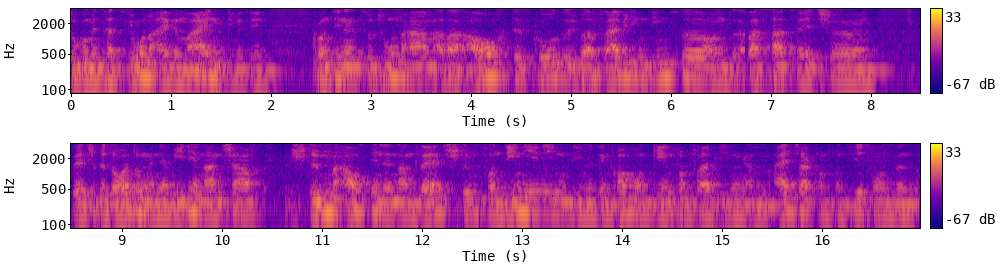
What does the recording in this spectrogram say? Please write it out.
Dokumentation allgemein, die mit den Kontinent zu tun haben, aber auch Diskurse über Freiwilligendienste und was hat welche, welche Bedeutung in der Medienlandschaft. Stimmen aus den Ländern selbst, Stimmen von denjenigen, die mit dem Kommen und Gehen von Freiwilligen im Alltag konfrontiert worden sind,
